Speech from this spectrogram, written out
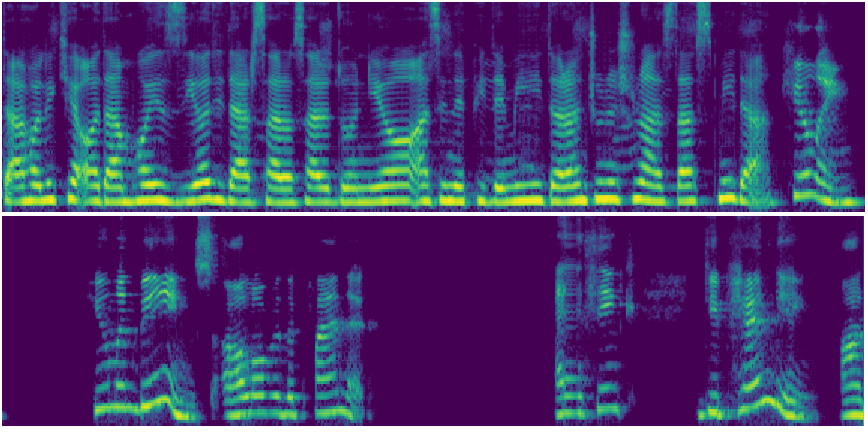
در حالی که آدم های زیادی در سراسر دنیا از این اپیدمی دارن جونشون از دست میدن. Human beings all over the planet. I think depending on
